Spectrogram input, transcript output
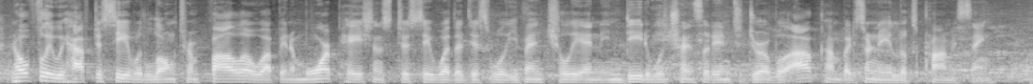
and hopefully we have to see with long-term follow-up in more patients to see whether this will eventually and indeed will translate into durable outcome. But it certainly looks promising. 감사합니다.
